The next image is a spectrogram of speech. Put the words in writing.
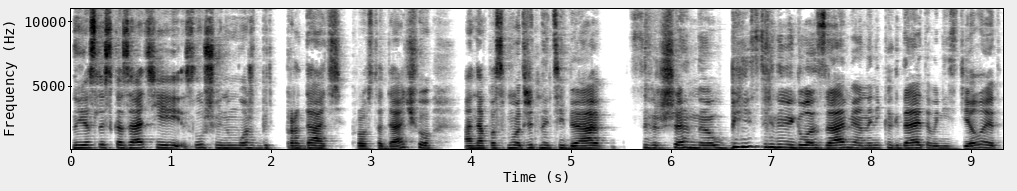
Но если сказать ей, слушай, ну, может быть, продать просто дачу, она посмотрит на тебя совершенно убийственными глазами, она никогда этого не сделает.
